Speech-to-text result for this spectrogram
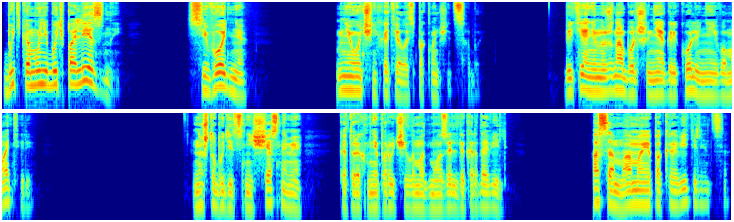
быть кому-нибудь полезной. Сегодня мне очень хотелось покончить с собой. Ведь я не нужна больше ни Агриколю, ни его матери. Но что будет с несчастными, которых мне поручила мадемуазель де Кардавиль? А сама моя покровительница?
